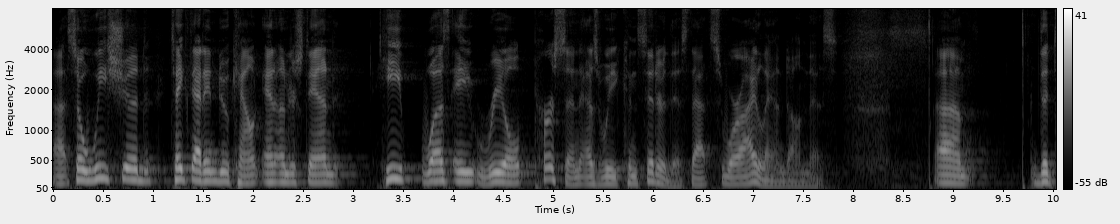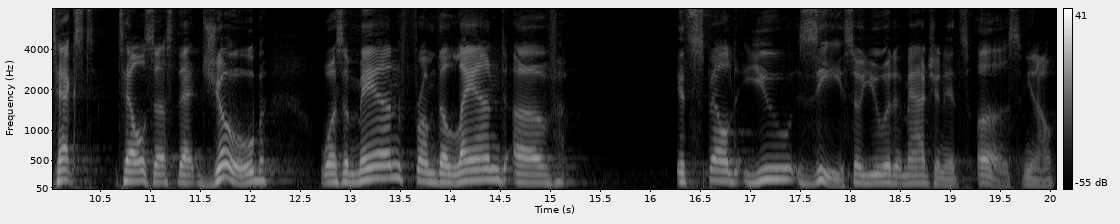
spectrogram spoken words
Uh, so we should take that into account and understand he was a real person as we consider this. That's where I land on this. Um, the text tells us that Job was a man from the land of, it's spelled U Z, so you would imagine it's Uz, you know,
